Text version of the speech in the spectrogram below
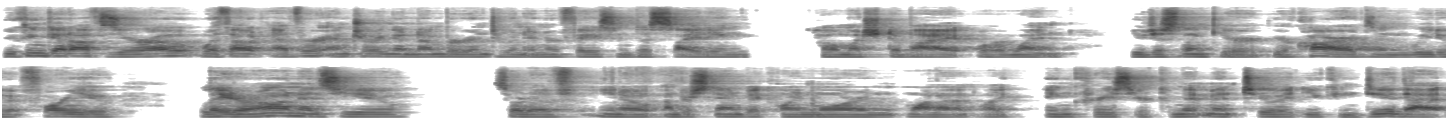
You can get off zero without ever entering a number into an interface and deciding how much to buy or when. You just link your your cards, and we do it for you. Later on, as you sort of you know understand Bitcoin more and want to like increase your commitment to it, you can do that.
